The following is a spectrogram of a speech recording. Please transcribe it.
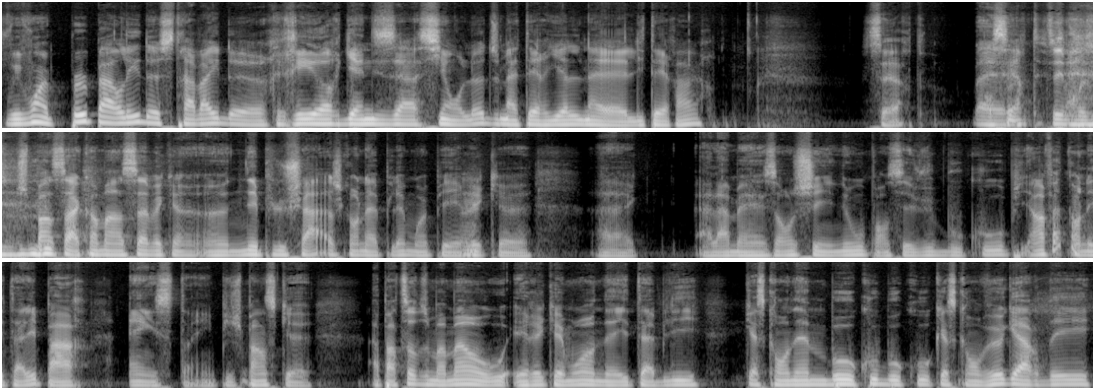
pouvez-vous un peu parler de ce travail de réorganisation-là du matériel littéraire? Certes. Ben, certes. Moi, je pense que ça a commencé avec un, épluchage qu'on appelait, moi et Eric, à la maison chez nous, puis on s'est vu beaucoup? Puis en fait, on est allé par instinct. Puis je pense que à partir du moment où Eric et moi, on a établi qu'est-ce qu'on aime beaucoup, beaucoup, qu'est-ce qu'on veut garder,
